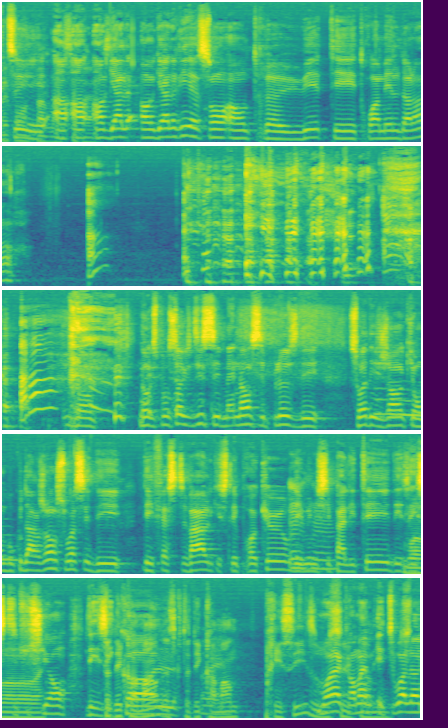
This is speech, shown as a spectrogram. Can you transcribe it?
tu sais, en, en- en gal- en galerie, elles sont entre 8 et 3 000 dollars. donc, donc c'est pour ça que je dis, c'est maintenant, c'est plus des, soit des gens qui ont beaucoup d'argent, soit c'est des, des festivals qui se les procurent, des Mhm. municipalités, des Ouais, ouais, ouais. institutions, des T'as écoles. commandes? Est-ce que tu as des commandes précises? ou Moi, c'est quand même. Et tu vois, là,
